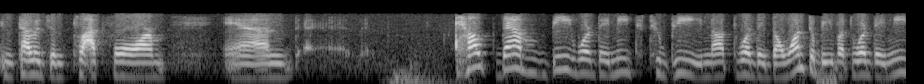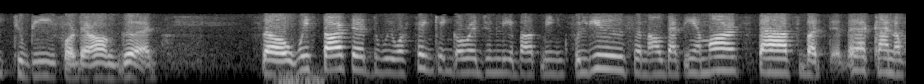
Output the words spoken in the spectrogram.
intelligent platform and help them be where they need to be, not where they don't want to be, but where they need to be for their own good. So we started, we were thinking originally about meaningful use and all that EMR stuff, but that kind of,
